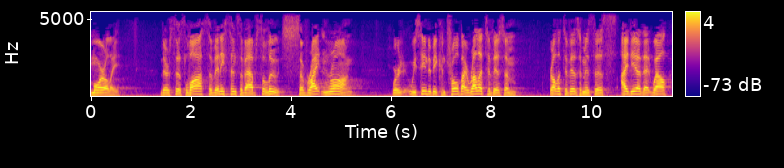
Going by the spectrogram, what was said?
morally. There's this loss of any sense of absolutes, of right and wrong. We're, we seem to be controlled by relativism. Relativism is this idea that, well,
